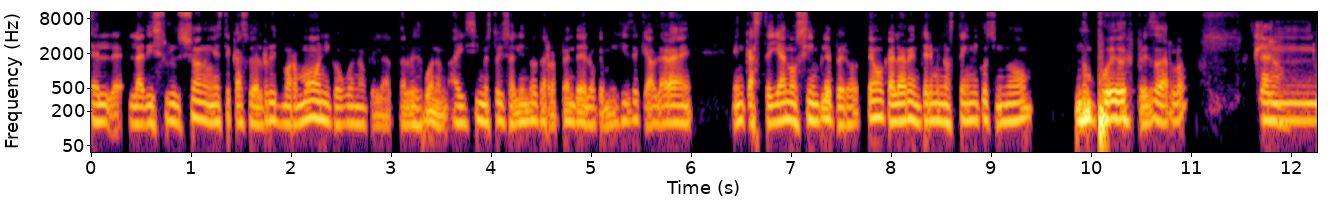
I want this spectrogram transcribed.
el- la distribución, en este caso del ritmo armónico, bueno, que la- tal vez, bueno, ahí sí me estoy saliendo de repente de lo que me dijiste que hablara en, en castellano simple, pero tengo que hablar en términos técnicos y no, no puedo expresarlo. Claro, Y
